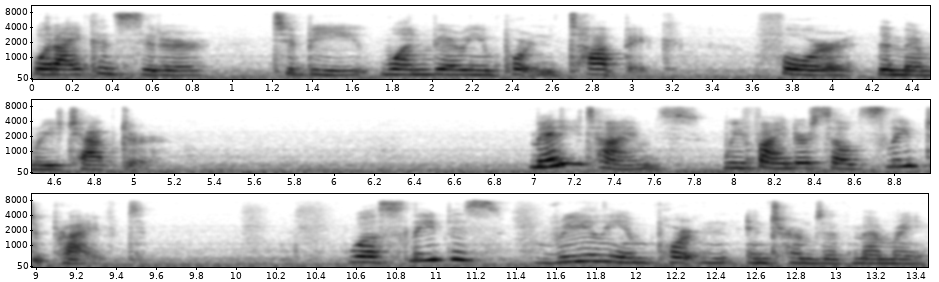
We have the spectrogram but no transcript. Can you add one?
what I consider to be one very important topic for the memory chapter. Many times we find ourselves sleep deprived. Well, sleep is really important in terms of memory.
